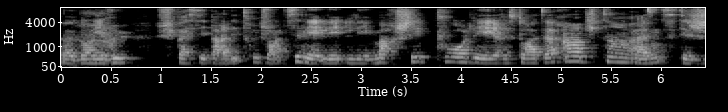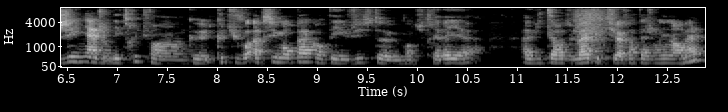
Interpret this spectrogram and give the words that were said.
euh, dans les rues, je suis passée par des trucs, genre tu sais, les, les, les marchés pour les restaurateurs. Ah putain, Par ouais. exemple, c'était génial, genre des trucs enfin, que, que tu vois absolument pas quand t'es juste euh, quand tu te réveilles à, à 8h du mat et que tu vas faire ta journée normale.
